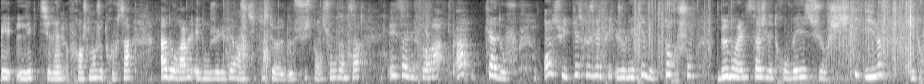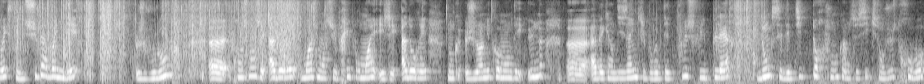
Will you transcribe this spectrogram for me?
et les petits rennes. Franchement, je trouve ça adorable. Et donc, je vais lui faire un petit kit euh, de suspension comme ça. Et ça lui fera un cadeau. Ensuite, qu'est-ce que je lui ai pris? Je lui ai pris des torchons de Noël. Ça, je l'ai trouvé sur Shein. J'ai trouvé que c'était une super bonne idée. Je vous l'ouvre. Euh, franchement, j'ai adoré. Moi, je m'en suis pris pour moi et j'ai adoré. Donc, j'en ai commandé une euh, avec un design qui pourrait peut-être plus lui plaire. Donc, c'est des petits torchons comme ceci qui sont juste trop beaux,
